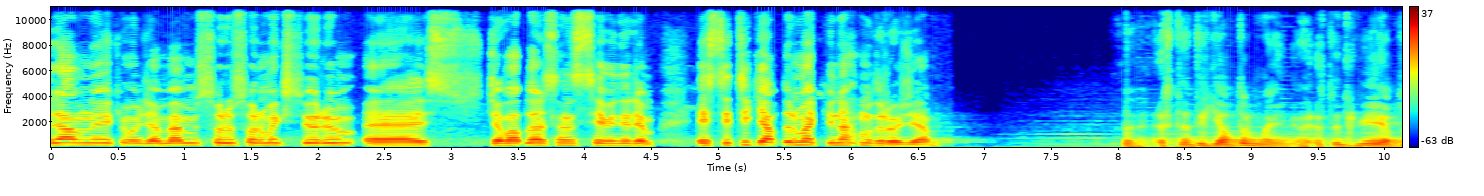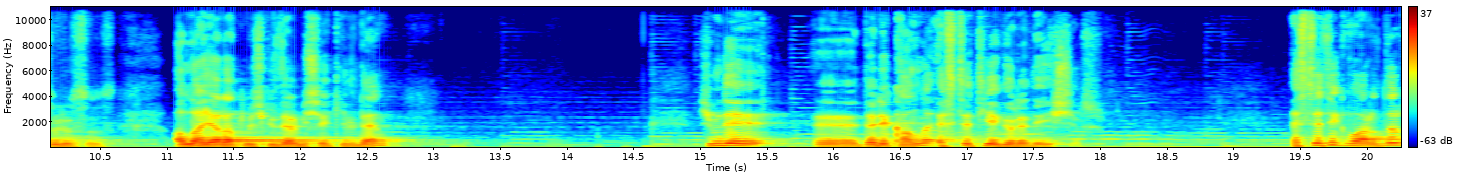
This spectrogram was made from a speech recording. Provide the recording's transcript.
Selamünaleyküm hocam. Ben bir soru sormak istiyorum. Ee, cevaplarsanız sevinirim. Estetik yaptırmak günah mıdır hocam? Estetik yaptırmayın. Estetik niye yaptırıyorsunuz? Allah yaratmış güzel bir şekilde. Şimdi e, delikanlı estetiğe göre değişir. Estetik vardır,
